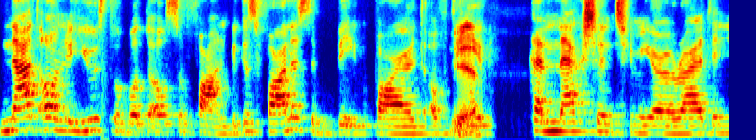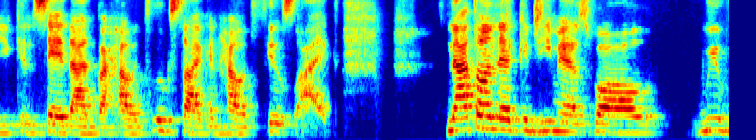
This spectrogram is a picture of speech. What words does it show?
not only useful, but also fun because fun is a big part of the yeah. connection to Miro, right? And you can say that by how it looks like and how it feels like. Not only academia as well, we're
